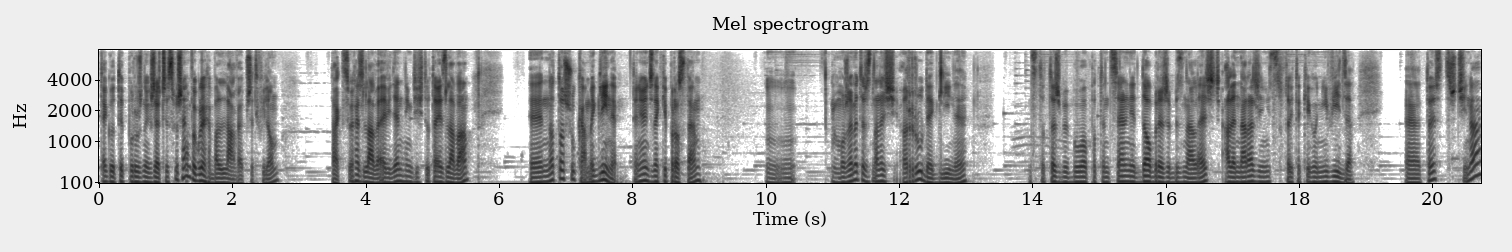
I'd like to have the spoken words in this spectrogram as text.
tego typu różnych rzeczy. Słyszałem w ogóle chyba lawę przed chwilą. Tak, słychać lawę. Ewidentnie gdzieś tutaj jest lawa. E, No to szukamy gliny. To nie będzie takie proste. Mm, Możemy też znaleźć rudę gliny. Więc to też by było potencjalnie dobre, żeby znaleźć, ale na razie nic tutaj takiego nie widzę. E, to jest trzcina?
